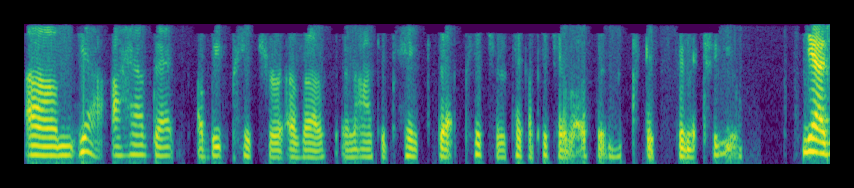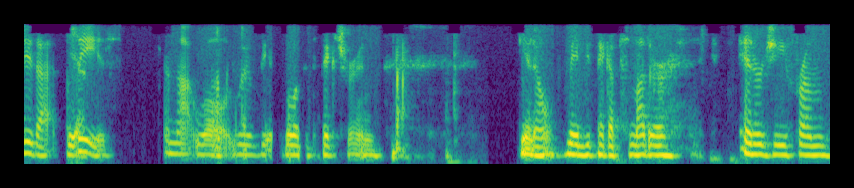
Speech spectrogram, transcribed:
um, yeah, I have that a big picture of us, and I could take that picture, take a picture of us, and I could send it to you. Yeah, do that, Yeah. please. And that will Okay. we'll be able to look at the picture and you know maybe pick up some other energy from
